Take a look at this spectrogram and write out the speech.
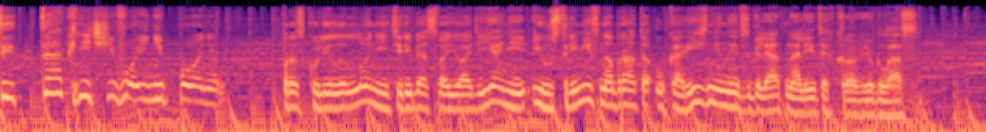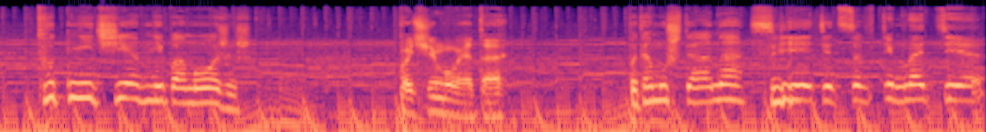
Ты так ничего и не понял. Проскулил Илони, теребя свое одеяние и устремив на брата укоризненный взгляд налитых кровью глаз. Тут ничем не поможешь. Почему это? потому что она светится в темноте.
